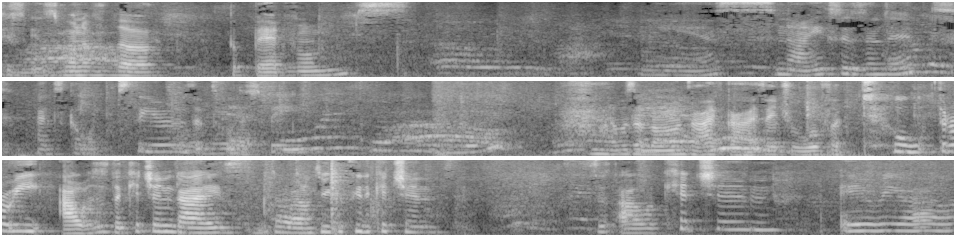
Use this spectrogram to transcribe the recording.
This is one of the the bedrooms. Yes, nice, isn't it? Let's go upstairs. Let's go this. That was a long drive, guys. I drove for two, three hours. This is the kitchen, guys. Turn around so you can see the kitchen. This is our kitchen area.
